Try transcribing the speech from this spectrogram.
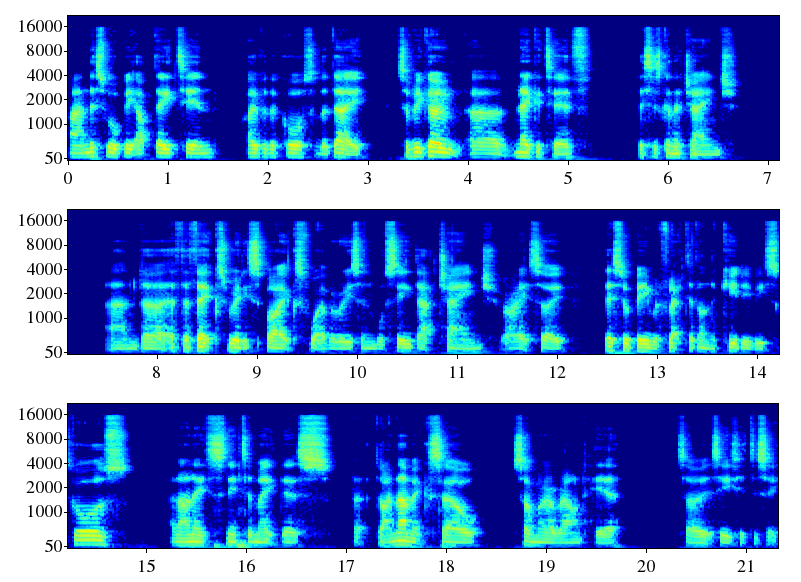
and this will be updating over the course of the day. So if we go uh, negative, this is going to change. And uh, if the VIX really spikes for whatever reason, we'll see that change, right? So this will be reflected on the QDB scores. And I just need to make this dynamic cell somewhere around here. So it's easier to see.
